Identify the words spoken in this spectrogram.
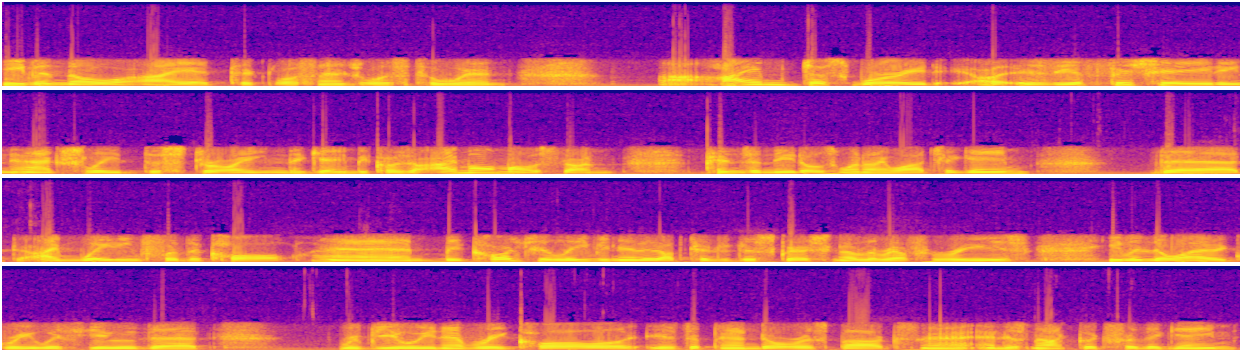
even though I had picked Los Angeles to win, uh, I'm just worried: uh, is the officiating actually destroying the game? Because I'm almost on pins and needles when I watch a game that I'm waiting for the call. And because you're leaving it up to the discretion of the referees, even though I agree with you that reviewing every call is a Pandora's box and, and is not good for the game,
